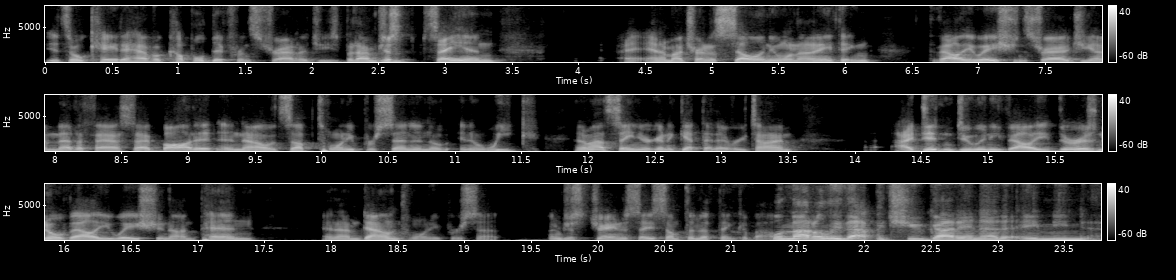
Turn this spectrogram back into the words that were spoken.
it's okay to have a couple different strategies. But I'm just mm-hmm. saying, and I'm not trying to sell anyone on anything. The valuation strategy on Medifast, I bought it, and now it's up 20% in a, in a week. And I'm not saying you're going to get that every time. I didn't do any value. There is no valuation on Penn, and I'm down 20%. I'm just trying to say something to think about. Well, not only that, but you got in at, I mean,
